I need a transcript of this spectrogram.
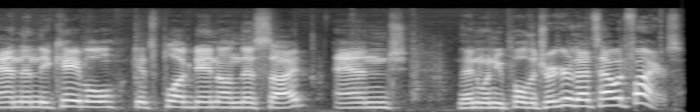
And then the cable gets plugged in on this side. And then when you pull the trigger, that's how it fires.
